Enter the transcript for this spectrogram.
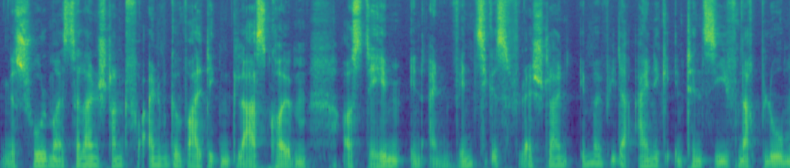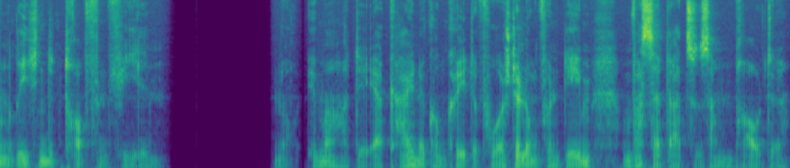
Das Schulmeisterlein stand vor einem gewaltigen Glaskolben, aus dem in ein winziges Fläschlein immer wieder einige intensiv nach Blumen riechende Tropfen fielen. Noch immer hatte er keine konkrete Vorstellung von dem, was er da zusammenbraute.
